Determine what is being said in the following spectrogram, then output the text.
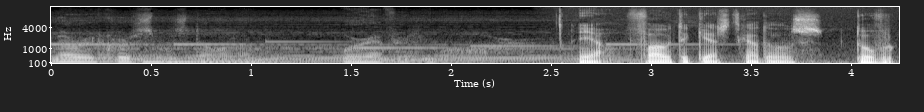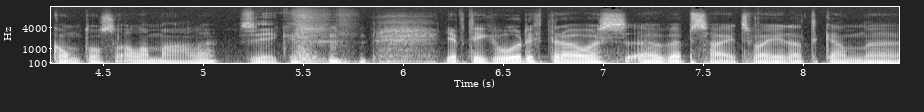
Merry Christmas, darling, wherever you are. Ja, foute kerstcadeaus. Het overkomt ons allemaal, hè? Zeker. je hebt tegenwoordig trouwens uh, websites waar je dat kan, uh,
